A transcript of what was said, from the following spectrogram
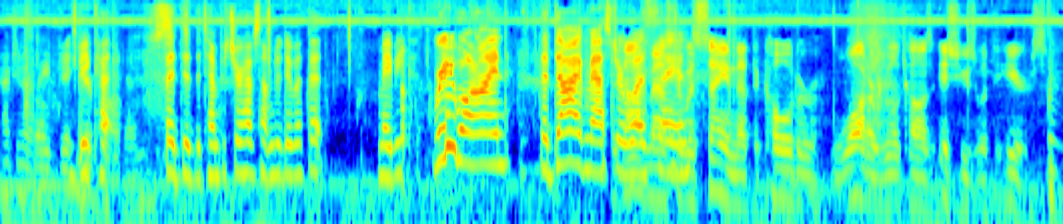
How'd you know they did Because, but did the temperature have something to do with it? Maybe. Rewind. The dive master The was dive master saying. was saying that the colder water will cause issues with the ears. Hmm.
